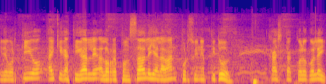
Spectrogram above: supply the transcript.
y deportivo, hay que castigarle a los responsables y a la VAN por su ineptitud. Hashtag ColocoLate.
